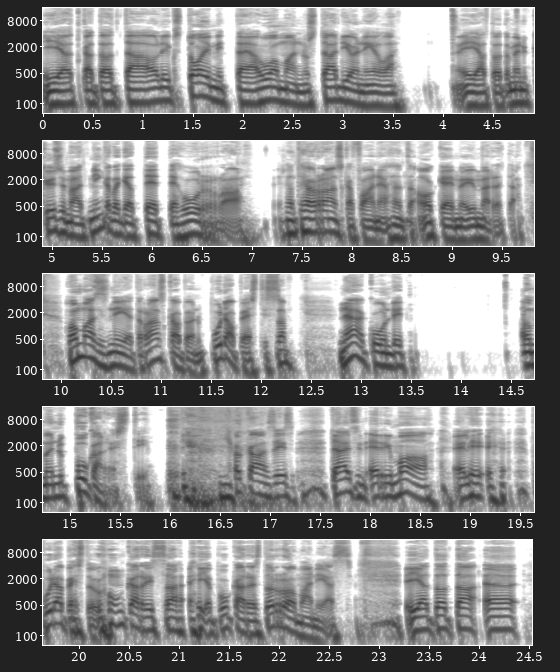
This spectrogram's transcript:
jotka tota, oli yksi toimittaja huomannut stadionilla ja tota, mennyt kysymään, että minkä takia teette hurraa. Sanoin, että he on Ranska-faneja. Sanoin, että okei, me ymmärretään. Homma on siis niin, että Ranska on Budapestissa. Nämä kundit on mennyt Bukarestiin, joka on siis täysin eri maa. Eli Budapest on Unkarissa ja Bukarest on Romaniassa. Ja tota, äh,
